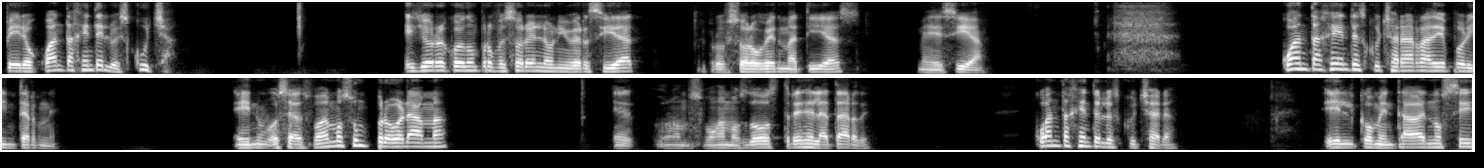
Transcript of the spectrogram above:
Pero ¿cuánta gente lo escucha? Yo recuerdo un profesor en la universidad el profesor Obed Matías, me decía, ¿cuánta gente escuchará radio por internet? o sea, supongamos un programa, eh, supongamos dos, tres de la tarde. ¿Cuánta gente lo escuchará? Él comentaba, no sé,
